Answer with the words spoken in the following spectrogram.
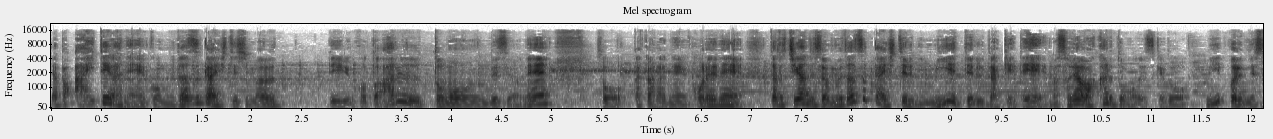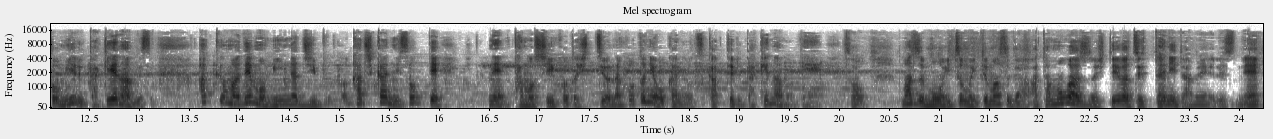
やっぱ相手がね、こう無駄遣いしてしまうっていうことあると思うんですよね。そう。だからね、これね、ただ違うんですよ。無駄遣いしてるに見えてるだけで、まあそれはわかると思うんですけど、これね、そう見えるだけなんです。あくまでもみんな自分の価値観に沿ってね、楽しいこと、必要なことにお金を使ってるだけなので、そう。まずもういつも言ってますが、頭ごわずの否定は絶対にダメですね。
